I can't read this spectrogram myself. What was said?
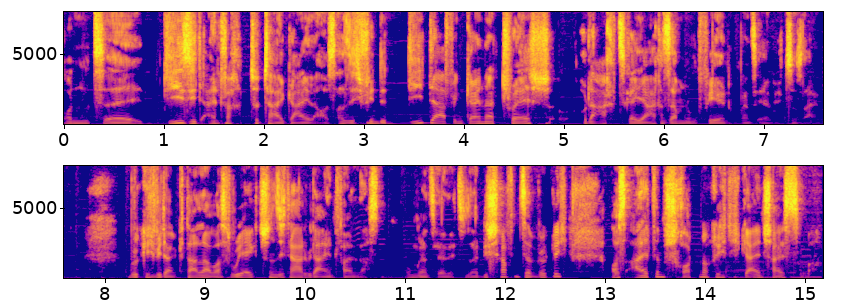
und äh, die sieht einfach total geil aus. Also ich finde, die darf in keiner Trash- oder 80er-Jahre-Sammlung fehlen, um ganz ehrlich zu sein. Wirklich wieder ein Knaller, was Reaction sich da hat wieder einfallen lassen, um ganz ehrlich zu sein. Die schaffen es ja wirklich, aus altem Schrott noch richtig geilen Scheiß zu machen.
